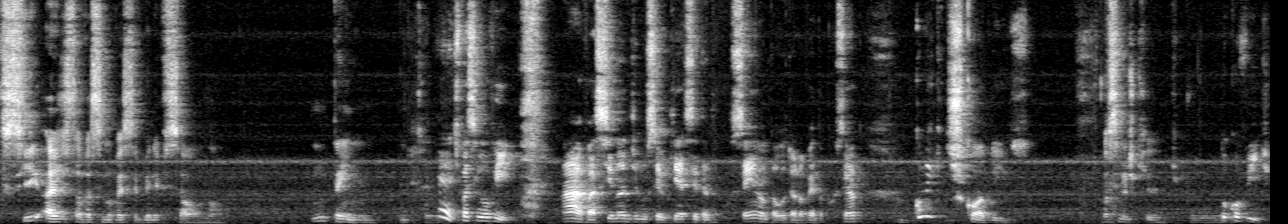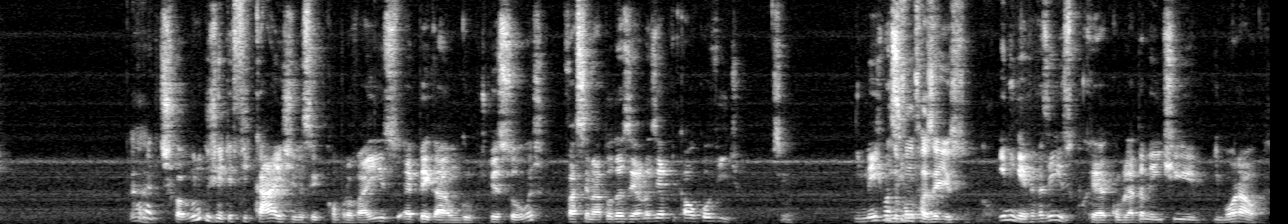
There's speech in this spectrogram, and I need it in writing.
se essa vacina vai ser beneficial ou não, não tem. muito- É, tipo assim, eu vi. Ah, vacina de não sei o que é 70%, a outra é 90%. Como é que descobre isso? Vacina de quê? Tipo. Do Covid. É, Como é que descobre? O único jeito eficaz de você comprovar isso é pegar um grupo de pessoas, vacinar todas elas e aplicar o Covid. sim. E mesmo Não assim. vão fazer isso? Não. E ninguém vai fazer isso, porque é completamente imoral.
